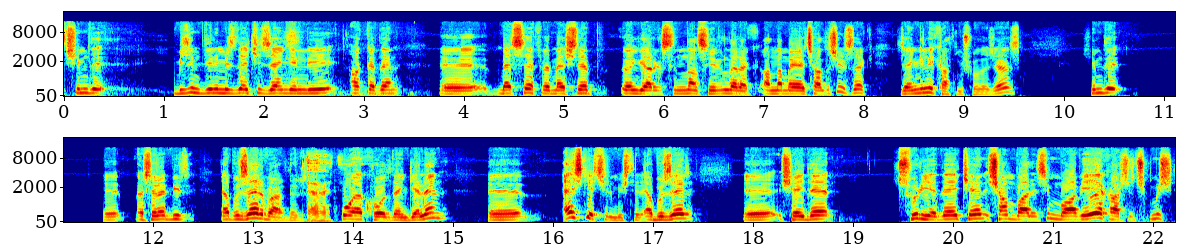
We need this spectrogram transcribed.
şimdi bizim dinimizdeki zenginliği hakikaten e, mezhep ve meşrep ön yargısından sıyrılarak anlamaya çalışırsak zenginlik katmış olacağız. Şimdi e, mesela bir Ebu Zer vardır. Evet. O ekolden gelen e, es geçilmiştir. Ebu Zer e, şeyde Suriye'deyken Şam valisi Muaviye'ye karşı çıkmış.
